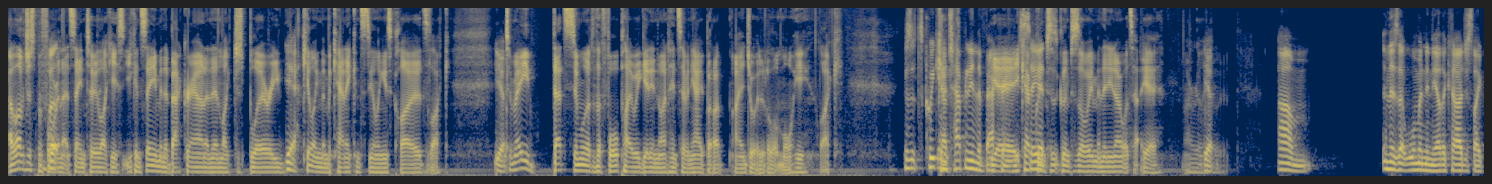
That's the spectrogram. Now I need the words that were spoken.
I love just before But- in that scene too. Like you, you can see him in the background, and then like just blurry, Yeah. killing the mechanic and stealing his clothes. Like yeah, to me, that's similar to the foreplay we get in 1978, but I, I enjoyed it a lot more here. Like because it's quick and it's happening in the background. yeah, you you catch see glimpses, glimpses of him, and then you know what's happening. Yeah, I really Yep. enjoyed it. Um, and there's that woman in the other car just like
